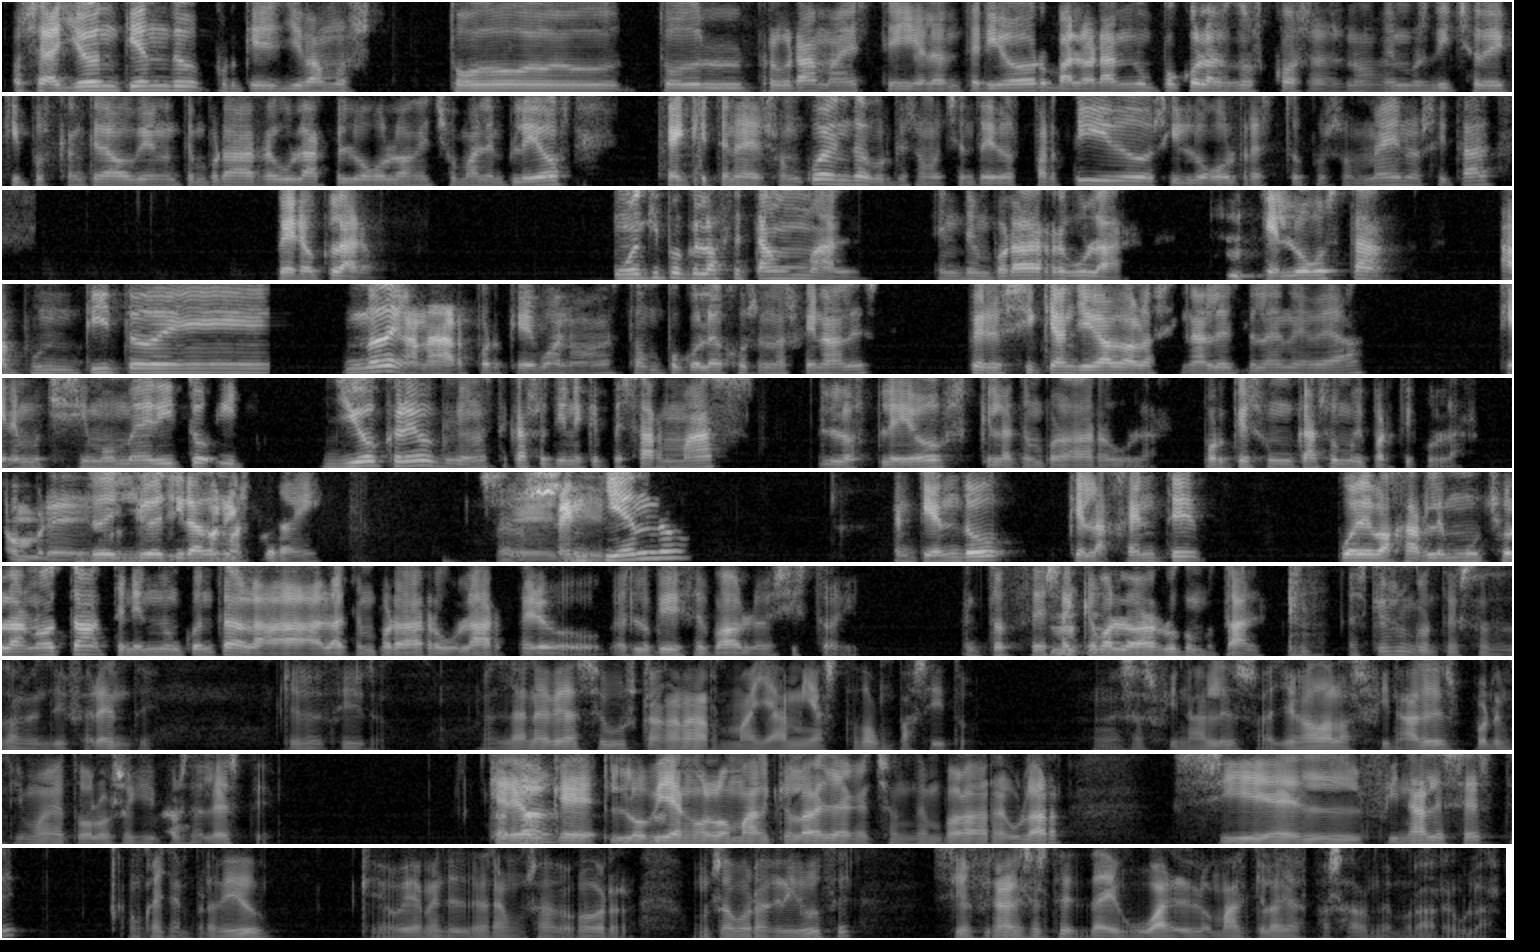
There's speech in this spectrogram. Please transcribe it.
o sea, yo entiendo porque llevamos todo, todo el programa este y el anterior valorando un poco las dos cosas, ¿no? Hemos dicho de equipos que han quedado bien en temporada regular que luego lo han hecho mal en playoffs, que hay que tener eso en cuenta porque son 82 partidos y luego el resto pues son menos y tal. Pero claro, un equipo que lo hace tan mal en temporada regular que luego está a puntito de, no de ganar, porque bueno, han estado un poco lejos en las finales, pero sí que han llegado a las finales de la NBA, tiene muchísimo mérito y yo creo que en este caso tiene que pesar más los playoffs que la temporada regular, porque es un caso muy particular. Hombre. Entonces yo he tirado más por ahí. Pero Sí. sí. Entiendo, entiendo que la gente puede bajarle mucho la nota teniendo en cuenta la, la temporada regular, pero es lo que dice Pablo, es historia. Entonces hay que valorarlo como tal. Es que es un contexto totalmente diferente. Quiero decir, en la NBA se busca ganar. Miami ha estado a un pasito en esas finales. Ha llegado a las finales por encima de todos los equipos del este. Creo Total. que lo bien o lo mal que lo hayan hecho en temporada regular, si el final es este, aunque hayan perdido, que obviamente tendrá un sabor, un sabor agridulce, si el final es este, da igual lo mal que lo hayas pasado en temporada regular.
